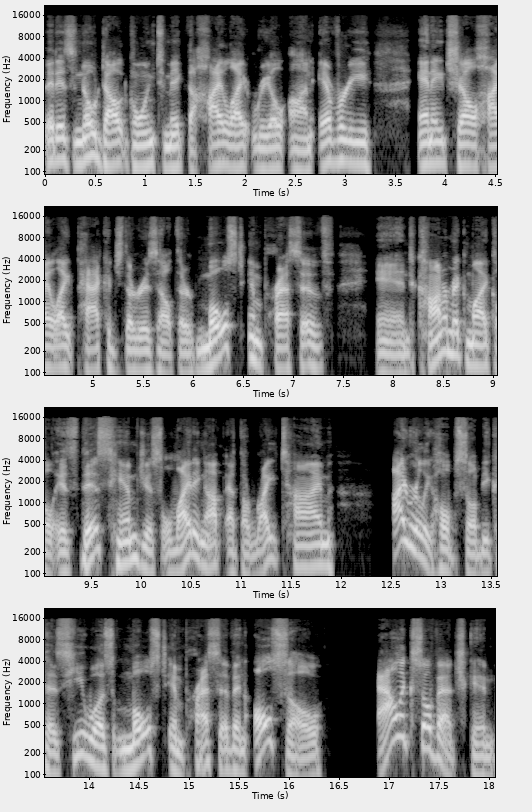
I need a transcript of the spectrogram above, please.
that is no doubt going to make the highlight reel on every NHL highlight package there is out there. Most impressive. And Connor McMichael, is this him just lighting up at the right time? I really hope so because he was most impressive. And also, Alex Ovechkin,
